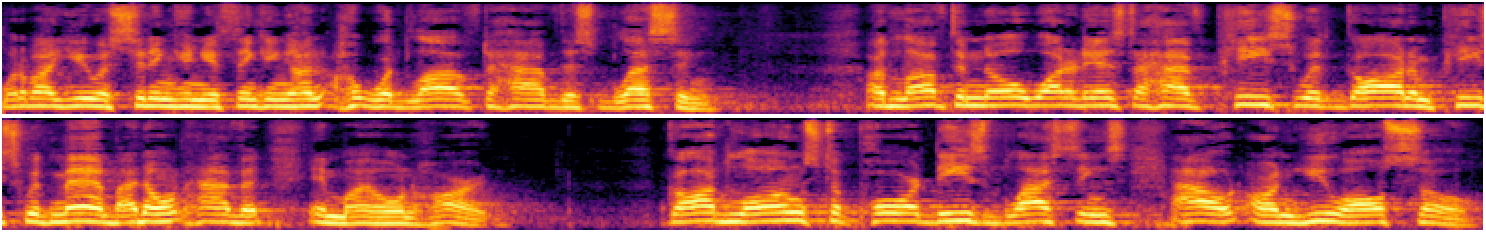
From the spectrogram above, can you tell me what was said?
What about you as sitting here and you're thinking, I would love to have this blessing. I'd love to know what it is to have peace with God and peace with man, but I don't have it in my own heart. God longs to pour these blessings out on you also.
